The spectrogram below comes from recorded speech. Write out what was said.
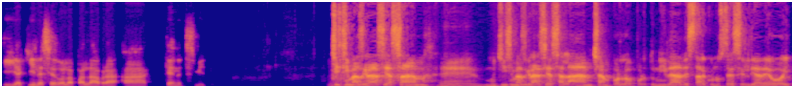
Y aquí le cedo la palabra a Kenneth Smith. Muchísimas gracias, Sam. Eh, muchísimas gracias a la AmCham por la oportunidad de estar con ustedes el día de hoy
